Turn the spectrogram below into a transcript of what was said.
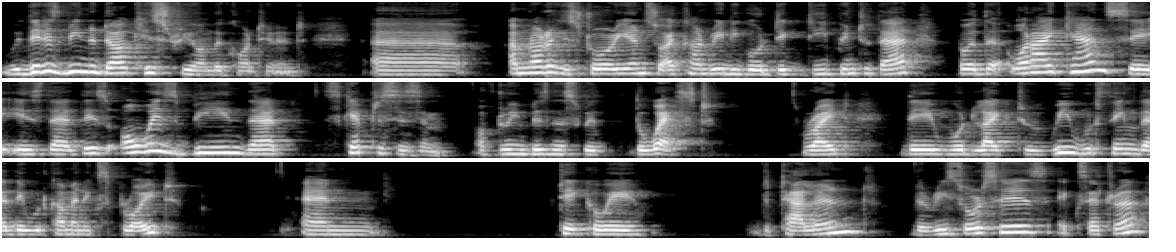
There has been a dark history on the continent. Uh, I'm not a historian, so I can't really go dig deep into that. But the, what I can say is that there's always been that skepticism of doing business with the West, right? They would like to, we would think that they would come and exploit and take away the talent, the resources, etc.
